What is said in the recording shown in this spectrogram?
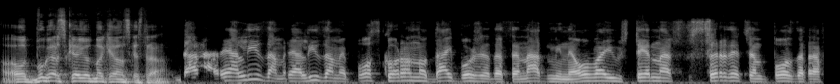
од бугарска и од македонска страна. Да, да, реализам, реализам е поскоро, но дај Боже да се надмине ова и уште еднаш срдечен поздрав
